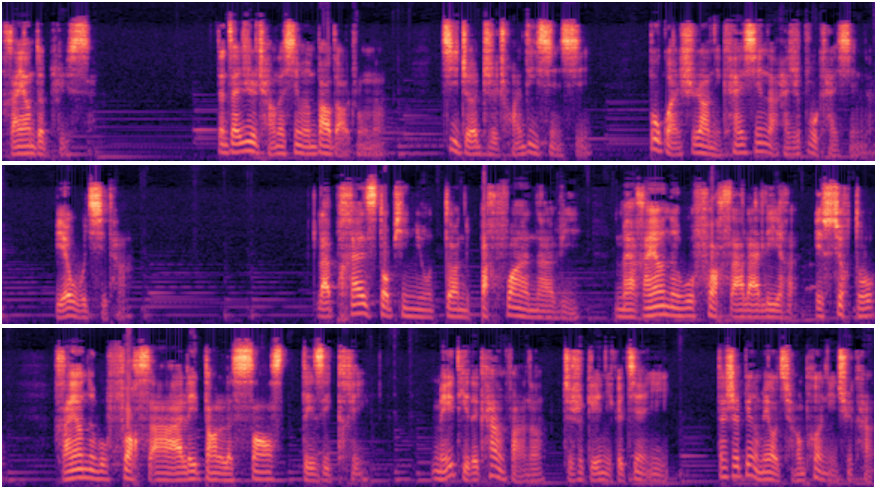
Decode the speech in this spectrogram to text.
rien de plus。但在日常的新闻报道中呢，记者只传递信息，不管是让你开心的还是不开心的，别无其他。La presse d'opinion donne parfois un avis, mais rien ne vous force à la lire, et surtout, rien ne vous force à aller dans le sens des écrits。媒体的看法呢，只是给你个建议，但是并没有强迫你去看。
